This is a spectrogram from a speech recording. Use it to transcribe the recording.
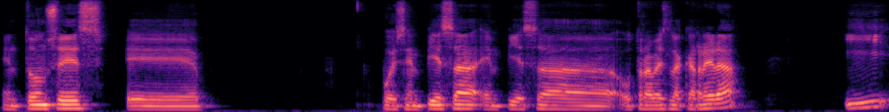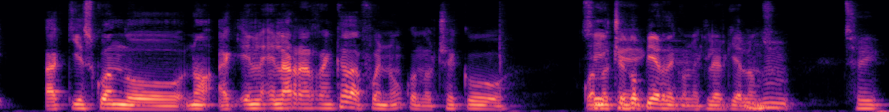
Entonces, eh, pues empieza, empieza otra vez la carrera y aquí es cuando, no, en, en la arrancada fue, ¿no? Cuando Checo, cuando Sí, Checo que- pierde que- con Leclerc y Alonso. Sí.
